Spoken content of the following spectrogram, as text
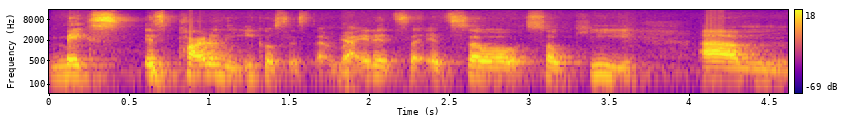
makes, is part of the ecosystem, Yeah. right? It's, it's so, so key. Um,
